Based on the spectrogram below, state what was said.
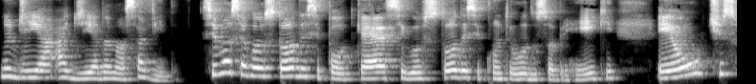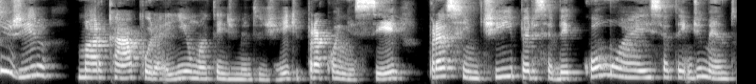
no dia a dia da nossa vida. Se você gostou desse podcast, gostou desse conteúdo sobre reiki, eu te sugiro marcar por aí um atendimento de reiki para conhecer, para sentir e perceber como é esse atendimento.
